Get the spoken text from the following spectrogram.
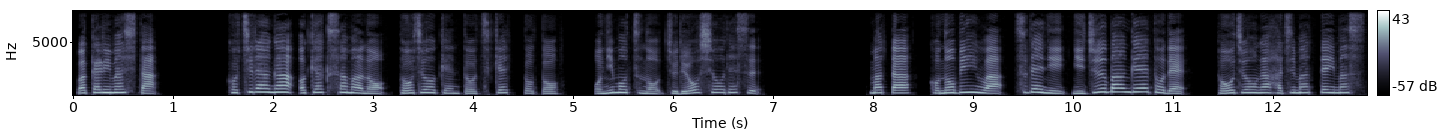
わかりました。こちらがお客様の搭乗券とチケットとお荷物の受領証です。また、この便はすでに20番ゲートで搭乗が始まっています。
